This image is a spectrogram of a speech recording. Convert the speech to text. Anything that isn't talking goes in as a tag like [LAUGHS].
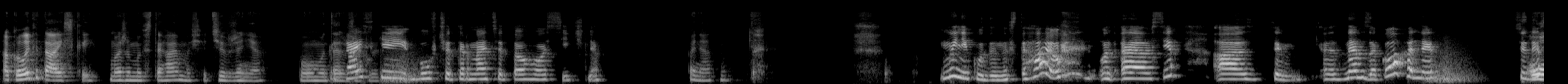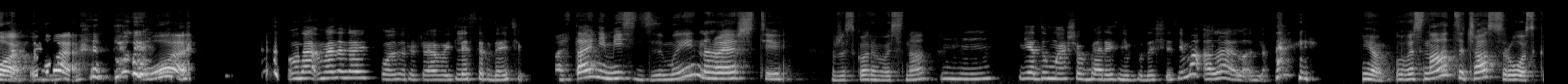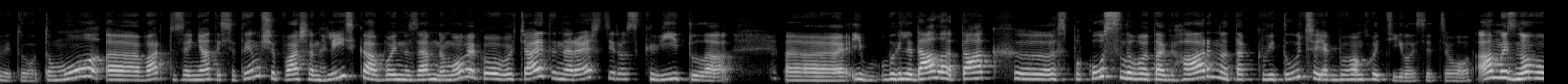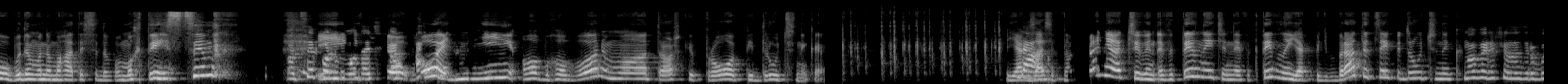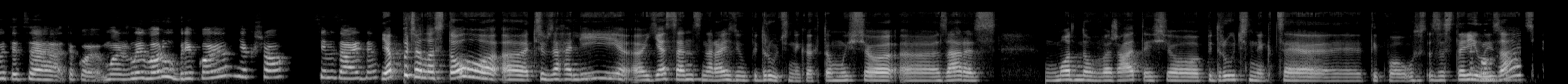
А коли китайський? Може, ми встигаємо ще, чи вже ні? Теж вже пройшло. Китайський був 14 січня. Понятно. Ми нікуди не встигаємо. Е, всіх а, з цим е, з Днем закоханих. Сюди О, о, о! У мене навіть рожевий для сердечок. Останній місяць зими, нарешті. Вже скоро весна. Угу. Я думаю, що в березні буде ще зима, але ладно. Ні, весна це час розквіту, тому е, варто зайнятися тим, щоб ваша англійська або іноземна мова, яку ви вивчаєте, нарешті розквітла е, і виглядала так е, спокусливо, так гарно, так квітуче, як би вам хотілося цього. А ми знову будемо намагатися допомогти з цим. Оце І подводочка. сьогодні обговоримо трошки про підручники. Як Да. засіб навчання, чи він ефективний, чи неефективний, як підібрати цей підручник. Ми вирішили зробити це такою, можливо, рубрикою, якщо всім зайде. Я б почала з того, е, чи взагалі е, є сенс наразі у підручниках, тому що е, зараз модно вважати, що підручник це типу застарілий засіб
